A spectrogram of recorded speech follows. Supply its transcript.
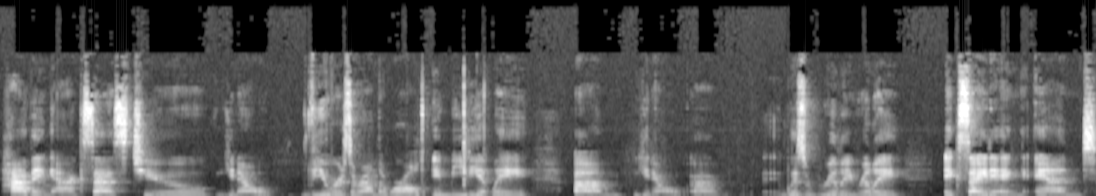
having access to, you know, viewers around the world immediately, um, you know, uh, was really, really exciting. And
